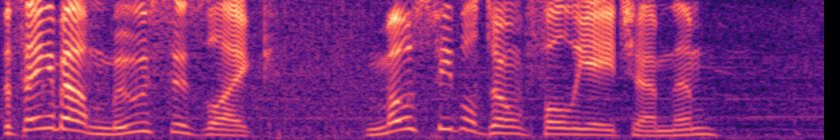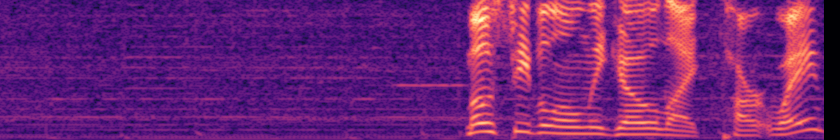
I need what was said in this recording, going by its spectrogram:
The thing about Moose is like, most people don't fully HM them. Most people only go like part way.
